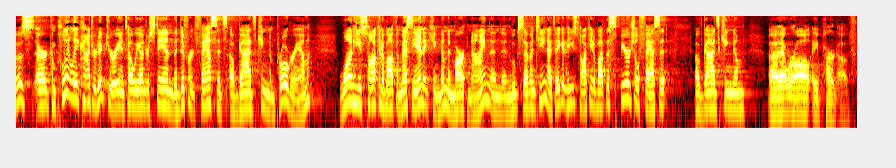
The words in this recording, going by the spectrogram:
Those are completely contradictory until we understand the different facets of God's kingdom program. One, he's talking about the messianic kingdom in Mark 9 and in Luke 17. I take it he's talking about the spiritual facet of God's kingdom uh, that we're all a part of.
